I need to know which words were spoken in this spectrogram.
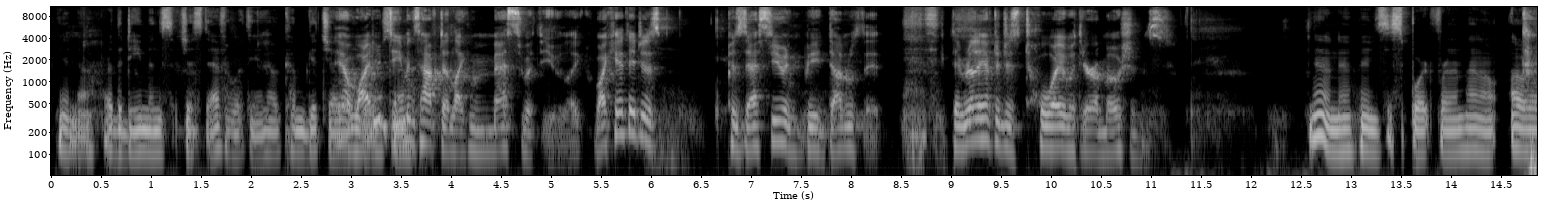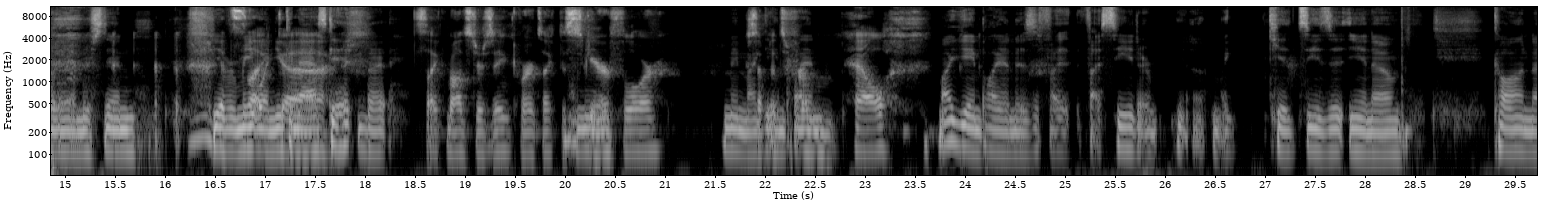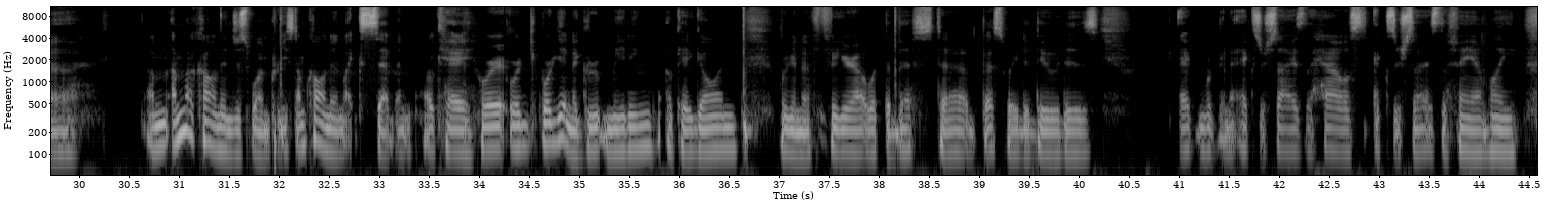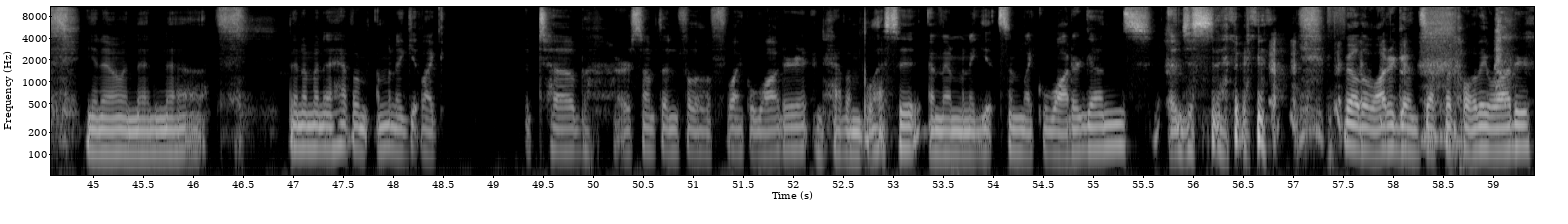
you know, or the demons just effing with you. You know, come get you. Yeah. Why do so- demons have to like mess with you? Like, why can't they just possess you and be done with it? They really have to just toy with your emotions. No, no, maybe it's a sport for them. I don't. I don't really understand. if you ever It's meet like, one, you can uh, ask it. But It's like Monsters Inc., where it's like the I mean, scare floor, I mean, my except game plan. from hell. my game plan is if I if I see it or you know my kid sees it, you know, calling uh I'm I'm not calling in just one priest. I'm calling in like seven. Okay, we're we're we're getting a group meeting. Okay, going. We're gonna figure out what the best uh, best way to do it is. We're gonna exorcise the house, exorcise the family, you know, and then uh, then I'm gonna have them. I'm gonna get like a tub or something full of like water and have them bless it and then i'm gonna get some like water guns and just fill the water guns up with holy water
